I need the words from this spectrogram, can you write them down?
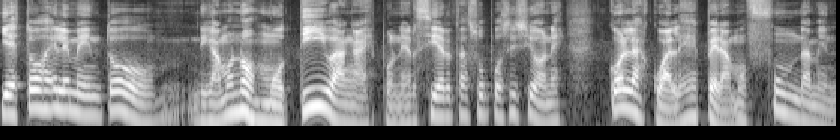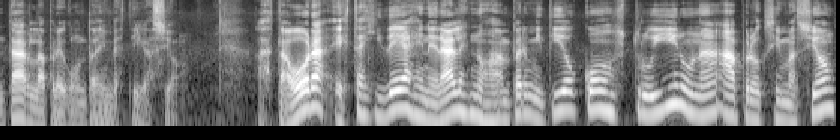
y estos elementos, digamos, nos motivan a exponer ciertas suposiciones con las cuales esperamos fundamentar la pregunta de investigación. Hasta ahora, estas ideas generales nos han permitido construir una aproximación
